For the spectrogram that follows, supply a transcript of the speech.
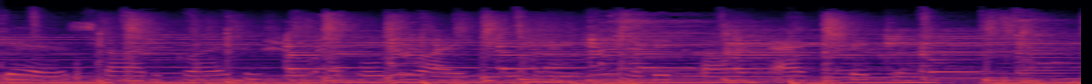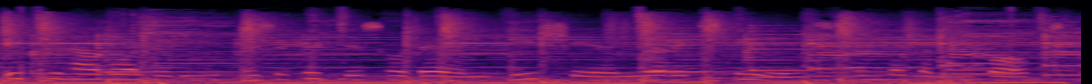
Guests are required to show a photo ID and credit card at check-in. If you have already visited this hotel, please share your experience in the comment box.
